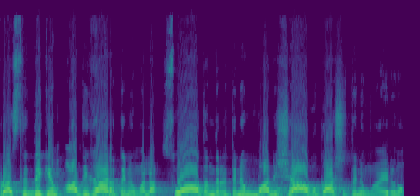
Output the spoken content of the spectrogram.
പ്രസിദ്ധിക്കും അധികാരത്തിനുമല്ല സ്വാതന്ത്ര്യത്തിനും മനുഷ്യ അവകാശത്തിനുമായിരുന്നു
